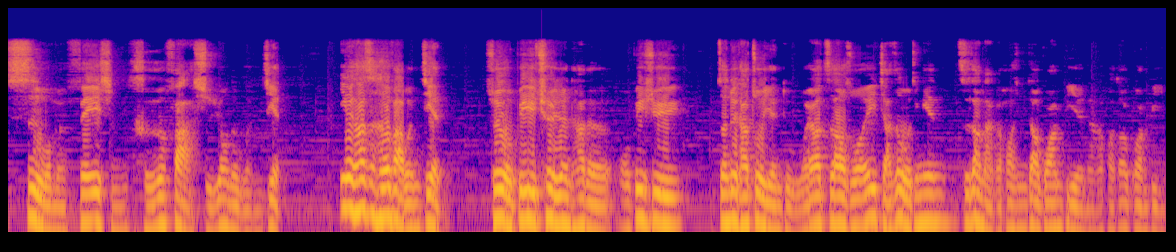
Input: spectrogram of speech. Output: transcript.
是我们飞行合法使用的文件，因为它是合法文件，所以我必须确认它的，我必须。针对它做研读，我要知道说，诶，假设我今天知道哪个滑行道关闭了，哪个跑道关闭了，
